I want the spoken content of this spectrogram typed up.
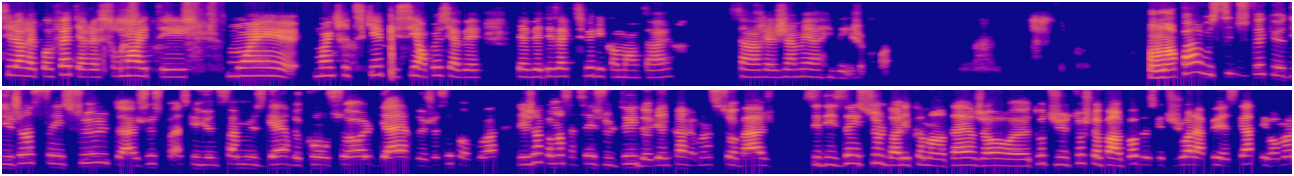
S'il l'aurait pas fait, il aurait sûrement été moins, moins critiqué. Puis si, en plus, il avait, il avait désactivé les commentaires, ça aurait jamais arrivé, je crois. On en parle aussi du fait que des gens s'insultent juste parce qu'il y a une fameuse guerre de consoles, guerre de je sais pas quoi. Les gens commencent à s'insulter, ils deviennent carrément sauvages c'est des insultes dans les commentaires, genre euh, toi, tu, toi, je te parle pas parce que tu joues à la PS4, t'es vraiment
